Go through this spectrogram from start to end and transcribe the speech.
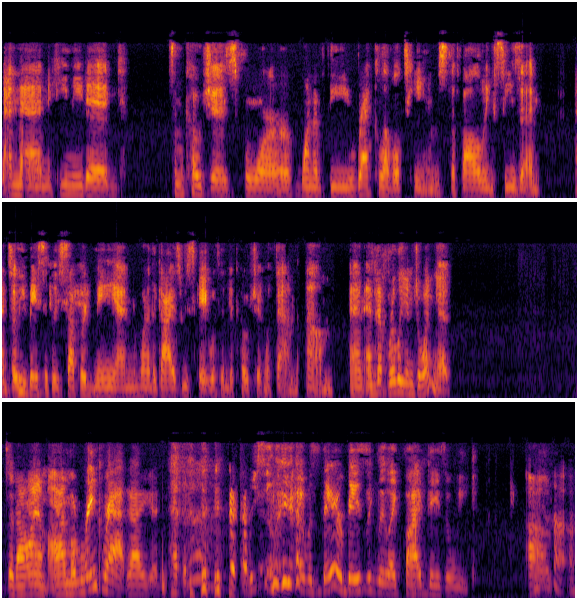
and then he needed some coaches for one of the rec level teams the following season. And so he basically suckered me and one of the guys we skate with into coaching with them, um, and ended up really enjoying it. So now I'm I'm a rink rat. I recently I was there basically like five days a week. Um, yeah,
